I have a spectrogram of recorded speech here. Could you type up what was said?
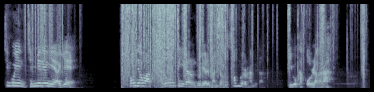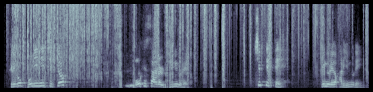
친구인 김미령이에게 소녀와 가로등이라는 노래를 만들어서 선물을 합니다. 이거 갖고 올라가라. 그리고 본인이 직접 오케스트라를 주의를 해요. 10대 때 그 노래가 바로 이 노래입니다.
